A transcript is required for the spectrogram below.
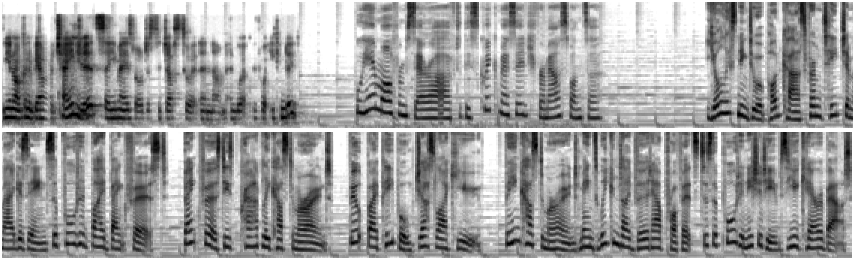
You're not going to be able to change it, so you may as well just adjust to it and, um, and work with what you can do. We'll hear more from Sarah after this quick message from our sponsor. You're listening to a podcast from Teacher Magazine supported by Bank First. Bank First is proudly customer owned built by people just like you. Being customer owned means we can divert our profits to support initiatives you care about,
